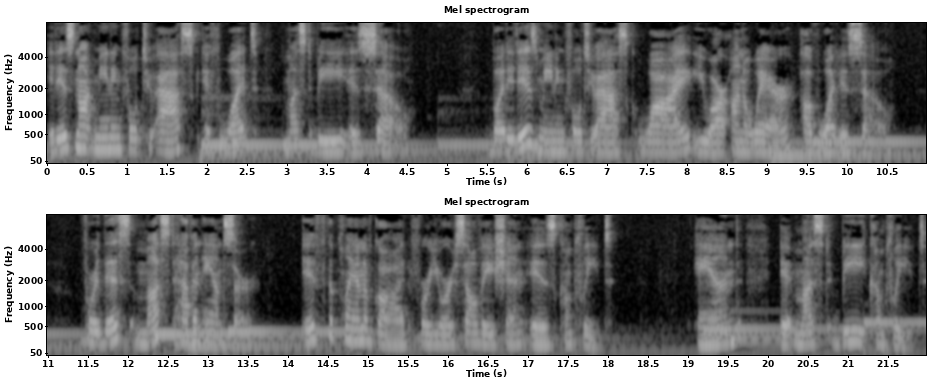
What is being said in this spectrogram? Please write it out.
It is not meaningful to ask if what must be is so, but it is meaningful to ask why you are unaware of what is so. For this must have an answer if the plan of God for your salvation is complete. And it must be complete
